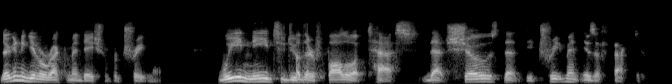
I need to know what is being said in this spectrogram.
they're going to give a recommendation for treatment we need to do other follow-up tests that shows that the treatment is effective.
